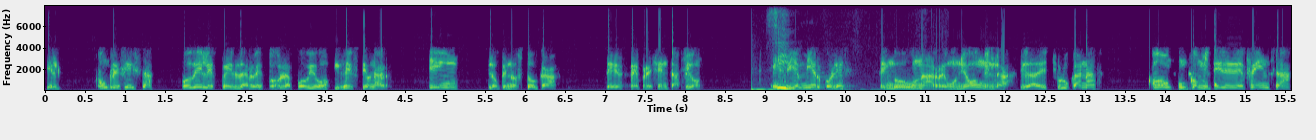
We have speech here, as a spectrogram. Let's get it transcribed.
del congresista poderles pues darle todo el apoyo y gestionar en lo que nos toca de representación. El día miércoles tengo una reunión en la ciudad de Chulucana con un comité de defensa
